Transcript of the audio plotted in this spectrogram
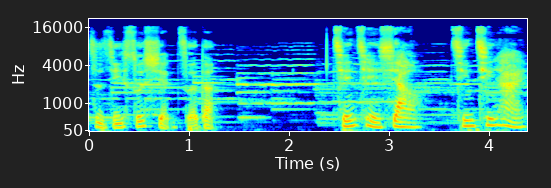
自己所选择的。浅浅笑。轻轻爱，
